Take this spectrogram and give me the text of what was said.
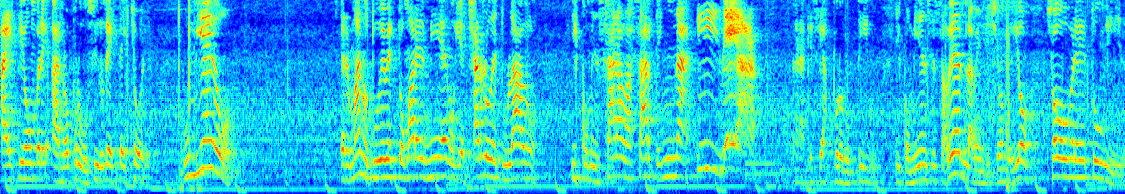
a este hombre a no producir de esta historia? Un miedo. Hermano, tú debes tomar el miedo y echarlo de tu lado y comenzar a basarte en una idea para que seas productivo y comiences a ver la bendición de Dios sobre tu vida.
